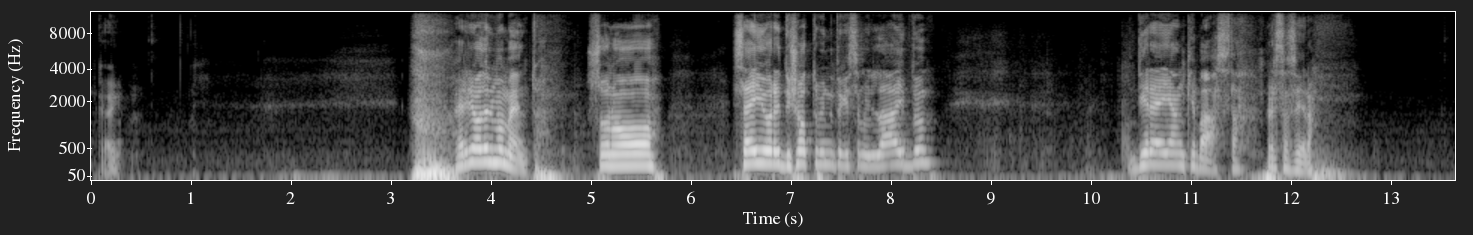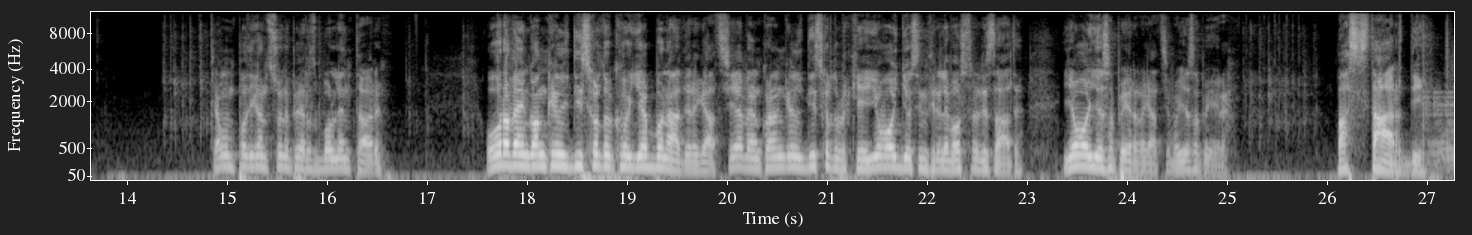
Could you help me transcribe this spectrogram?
Ok. È arrivato il momento. Sono 6 ore e 18 minuti che siamo in live. Direi anche basta per stasera. Mettiamo un po' di canzone per sbollentare. Ora vengo anche nel Discord con gli abbonati, ragazzi. Eh? Vengo anche nel Discord perché io voglio sentire le vostre risate. Io voglio sapere, ragazzi, voglio sapere. Bastardi.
